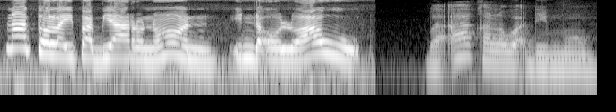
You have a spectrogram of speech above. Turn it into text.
nato lah ipa biaro non, inda olo au. Baa kalau wak demo.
